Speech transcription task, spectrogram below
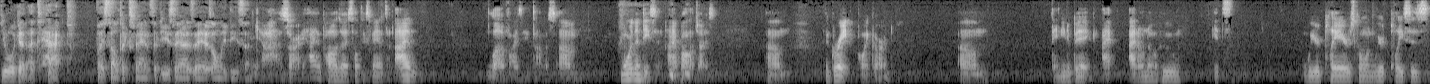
You will get attacked by Celtics fans if you say Isaiah is only decent. yeah, sorry. I apologize, Celtics fans. I love Isaiah Thomas. Um, more than decent. I apologize. Um, a great point guard. Um, they need a big. I, I don't know who. It's weird players going weird places.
